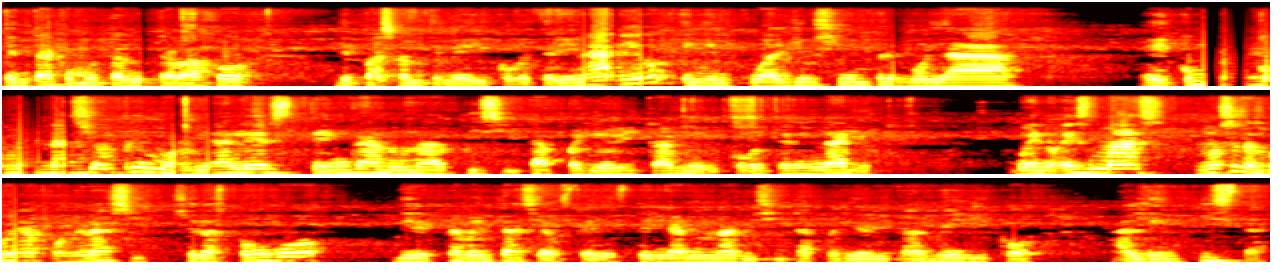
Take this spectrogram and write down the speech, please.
entra como tal mi trabajo de pasante médico veterinario, en el cual yo siempre voy a, eh, como recomendación primordial es tengan una visita periódica al médico veterinario. Bueno, es más, no se las voy a poner así, se las pongo directamente hacia ustedes. Tengan una visita periódica al médico, al dentista.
